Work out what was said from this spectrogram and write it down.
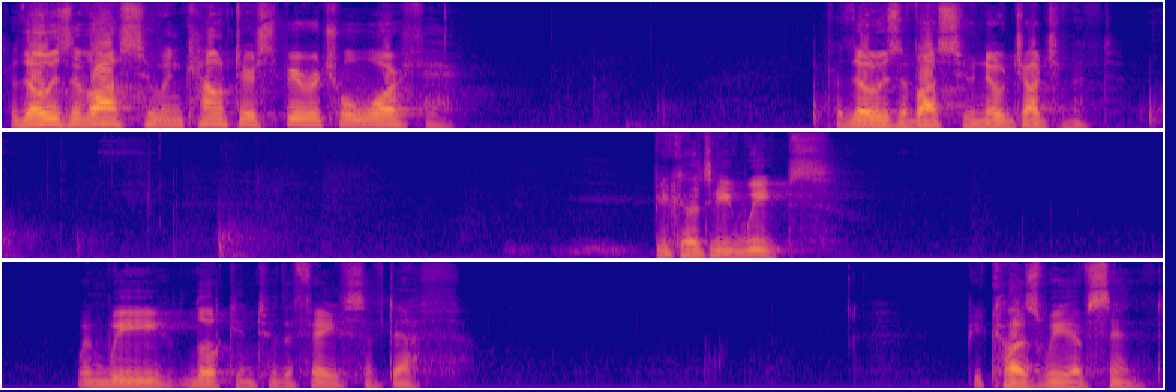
For those of us who encounter spiritual warfare, for those of us who know judgment. Because he weeps when we look into the face of death. because we have sinned.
